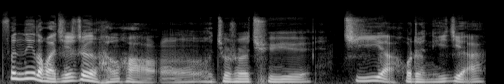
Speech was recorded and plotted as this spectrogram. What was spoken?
分类的话，其实这个很好，就是说去记忆啊或者理解啊，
